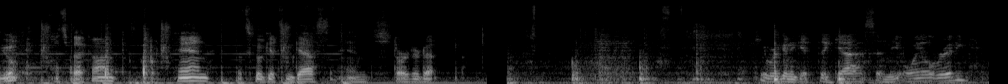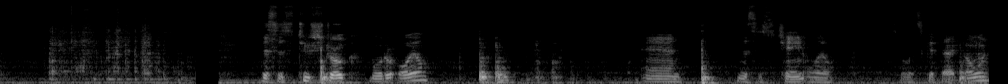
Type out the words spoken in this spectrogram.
Yep, that's back on. And let's go get some gas and start it up. Okay, we're gonna get the gas and the oil ready. This is two-stroke motor oil. And this is chain oil. So let's get that going.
